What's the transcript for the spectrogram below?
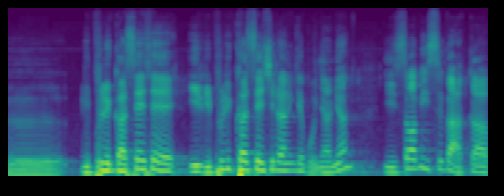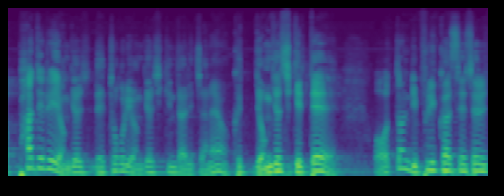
그 리플리카 셋의 이 리플리카 셋이라는 게 뭐냐면 이 서비스가 아까 파드를 연결 네트워크로 연결시킨다 그랬잖아요. 그 연결시킬 때 어떤 리플리카 셋을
